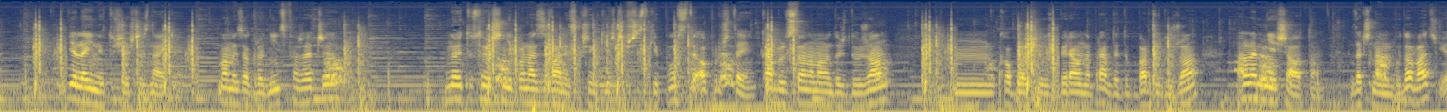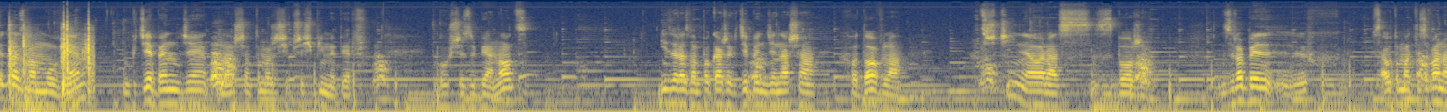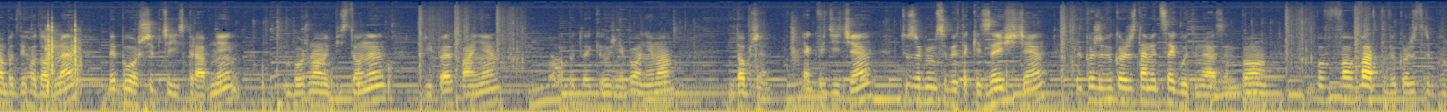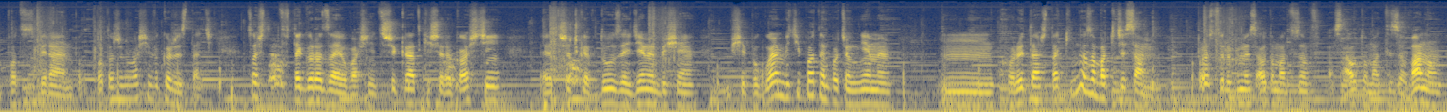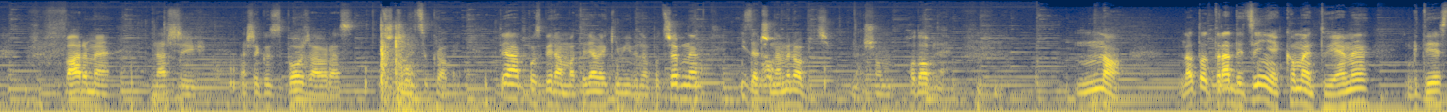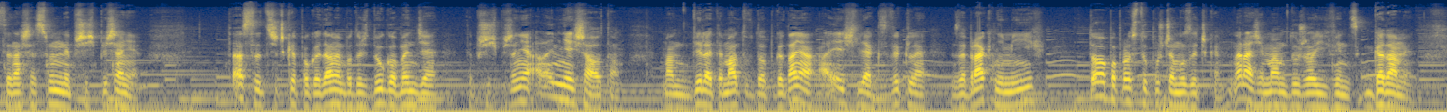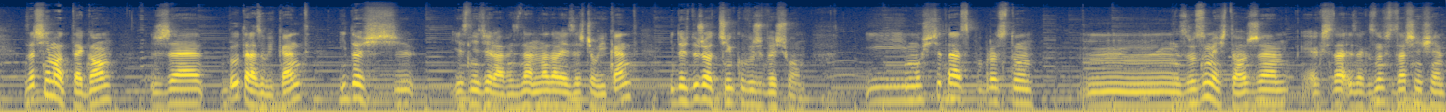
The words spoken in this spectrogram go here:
Wiele innych tu się jeszcze znajdzie. Mamy z ogrodnictwa rzeczy. No i tu są jeszcze nieponazywane skrzynki, jeszcze wszystkie puste, oprócz tej. Cobblestone'a mamy dość dużo. Mm, kobla się uzbierało naprawdę bardzo dużo, ale mniejsza o to. Zaczynamy budować i od razu wam mówię, gdzie będzie nasza, to może się prześpimy pierw, bo już się zrobiła noc. I zaraz wam pokażę, gdzie będzie nasza hodowla trzciny oraz zboża. Zrobię zautomatyzowane obydwie hodowle, by było szybciej i sprawniej, bo już mamy pistony, creeper, fajnie, aby tu jakiegoś nie było, nie ma. Dobrze, jak widzicie, tu zrobimy sobie takie zejście, tylko że wykorzystamy cegły tym razem, bo, bo wa warto wykorzystać, bo po co zbierałem, po, po to, żeby właśnie wykorzystać. Coś w tego rodzaju właśnie, trzy kratki szerokości, e, troszeczkę w dół zejdziemy, by się, by się pogłębić i potem pociągniemy mm, korytarz taki, no zobaczycie sami. Po prostu robimy zautomatyzow- zautomatyzowaną farmę naszych, naszego zboża oraz trzciny cukrowej. To ja pozbieram materiały, jakie mi będą potrzebne i zaczynamy robić naszą hodowlę. No, no to tradycyjnie komentujemy, gdy jest to nasze słynne przyspieszenie. Teraz troszeczkę pogadamy, bo dość długo będzie to przyspieszenie, ale mniejsza o to. Mam wiele tematów do obgadania, a jeśli jak zwykle zabraknie mi ich, to po prostu puszczę muzyczkę. Na razie mam dużo ich, więc gadamy. Zaczniemy od tego, że był teraz weekend i dość y, jest niedziela, więc na, nadal jest jeszcze weekend i dość dużo odcinków już wyszło. I musicie teraz po prostu mm, zrozumieć to, że jak, się, jak znów zacznie się,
